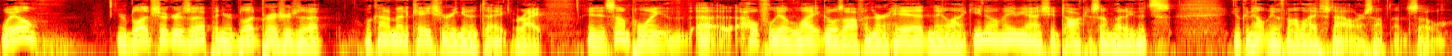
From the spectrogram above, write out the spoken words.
well, your blood sugar's up and your blood pressure's up. What kind of medication are you going to take? Right. And at some point, uh, hopefully, a light goes off in their head, and they're like, you know, maybe I should talk to somebody that's, you know, can help me with my lifestyle or something. So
